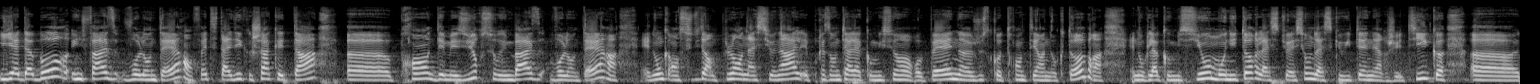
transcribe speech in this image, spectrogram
il y a d'abord une phase volontaire, en fait, c'est-à-dire que chaque État euh, prend des mesures sur une base volontaire. Et donc, ensuite, un plan national est présenté à la Commission européenne jusqu'au 31 octobre. Et donc, la Commission monitore la situation de la sécurité énergétique euh,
